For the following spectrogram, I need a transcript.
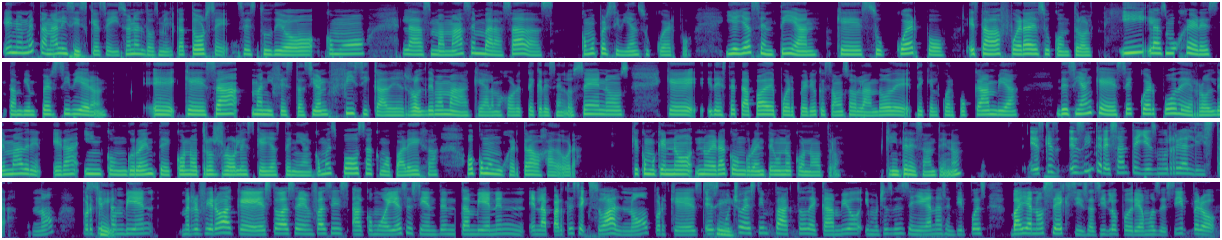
En un metaanálisis que se hizo en el 2014, se estudió cómo las mamás embarazadas, cómo percibían su cuerpo, y ellas sentían que su cuerpo estaba fuera de su control. Y las mujeres también percibieron eh, que esa manifestación física del rol de mamá, que a lo mejor te crecen los senos, que de esta etapa de puerperio que estamos hablando de, de que el cuerpo cambia, decían que ese cuerpo de rol de madre era incongruente con otros roles que ellas tenían como esposa, como pareja o como mujer trabajadora, que como que no, no era congruente uno con otro. Qué interesante, ¿no? Es que es, interesante y es muy realista, ¿no? Porque también me refiero a que esto hace énfasis a cómo ellas se sienten también en, en la parte sexual, ¿no? Porque es, es mucho este impacto de cambio y muchas veces se llegan a sentir, pues, vaya, no sexys, así lo podríamos decir, pero,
